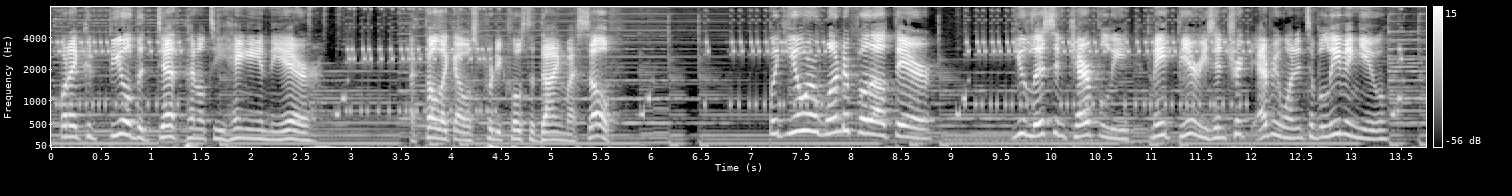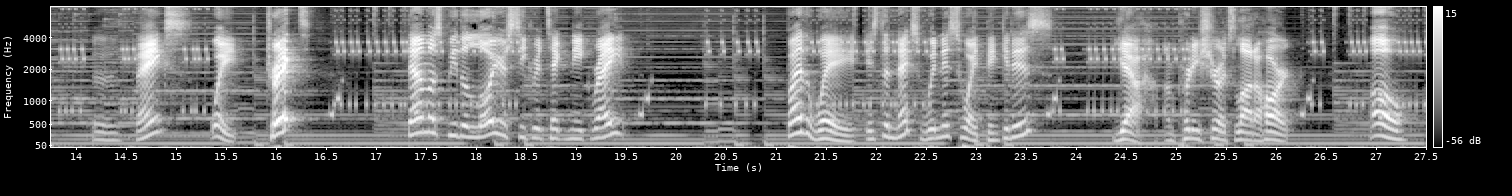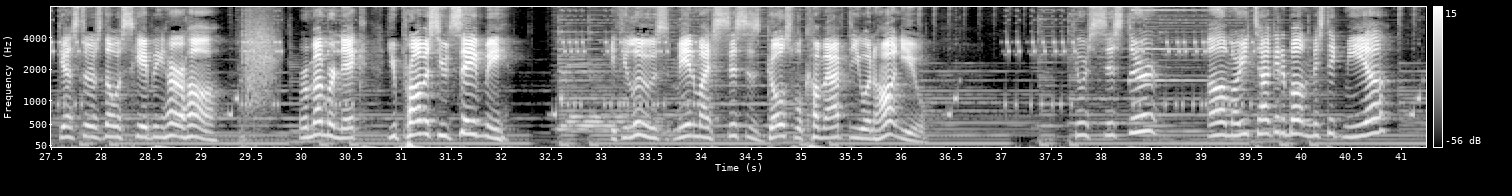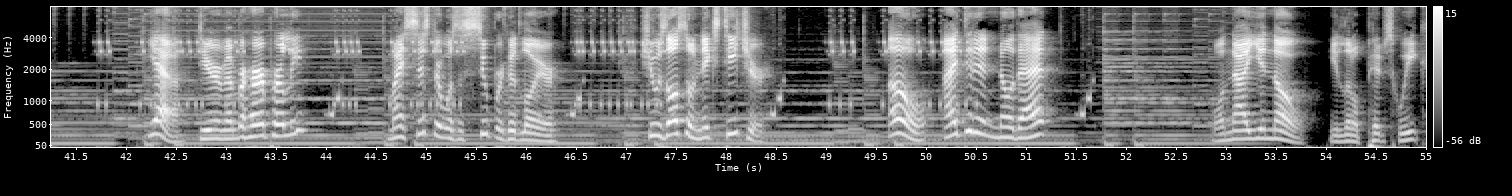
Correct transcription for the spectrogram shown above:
but I could feel the death penalty hanging in the air. I felt like I was pretty close to dying myself. But you were wonderful out there. You listened carefully, made theories, and tricked everyone into believing you. Uh, thanks? Wait, tricked? That must be the lawyer's secret technique, right? By the way, is the next witness who I think it is? Yeah, I'm pretty sure it's Lotta Hart. Oh, guess there's no escaping her, huh? Remember, Nick, you promised you'd save me! If you lose, me and my sister's ghost will come after you and haunt you. Your sister? Um, are you talking about Mystic Mia? Yeah, do you remember her, Pearly? My sister was a super good lawyer. She was also Nick's teacher. Oh, I didn't know that. Well, now you know, you little pipsqueak.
